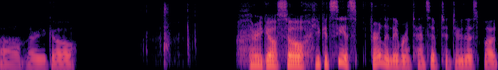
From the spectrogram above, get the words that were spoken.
Um, there you go. There you go. So you can see it's fairly labor intensive to do this, but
